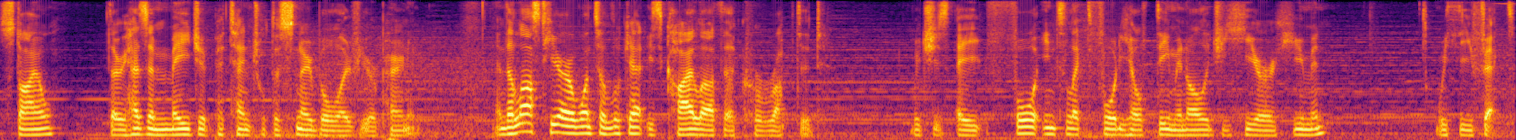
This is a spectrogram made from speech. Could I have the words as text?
style, though it has a major potential to snowball over your opponent. And the last hero I want to look at is Kyla the Corrupted which is a 4 intellect 40 health demonology hero human with the effect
